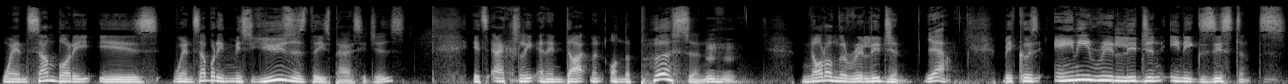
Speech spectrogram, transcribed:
when somebody is when somebody misuses these passages, it's actually an indictment on the person, Mm-hmm. not on the religion. Yeah. Because any religion in existence,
